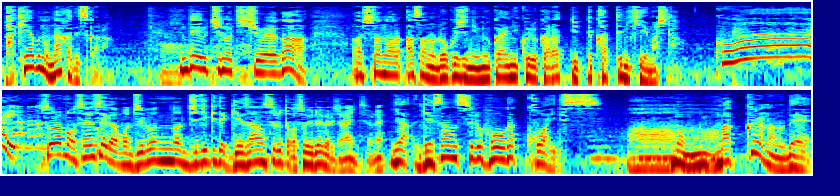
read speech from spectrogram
竹やぶの中ですから。で、うちの父親が明日の朝の6時に迎えに来るからって言って勝手に消えました。怖いそれはもう先生がもう自分の自力で下山するとかそういうレベルじゃないんですよね。いや、下山する方が怖いです。あもう真っ暗なので、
